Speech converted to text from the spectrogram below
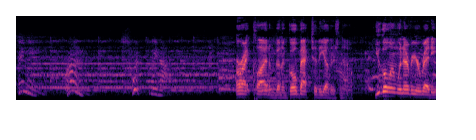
stinging. Run. Swiftly now. Alright, Clyde, I'm gonna go back to the others now. You go in whenever you're ready,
